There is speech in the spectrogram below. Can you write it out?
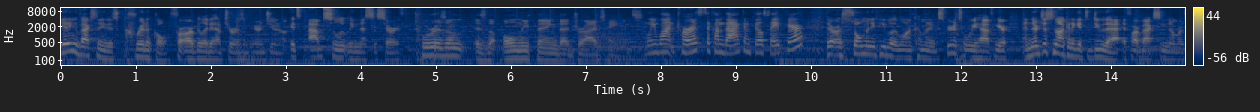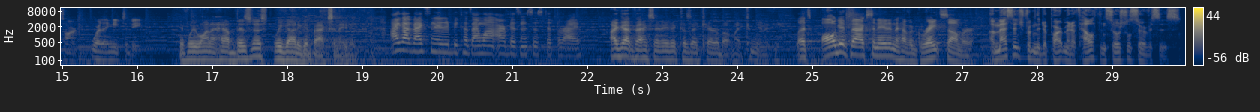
Getting vaccinated is critical for our ability to have tourism here in Juneau. It's absolutely necessary. Tourism is the only thing that drives Haines. We want tourists to come back and feel safe here. There are so many people that want to come and experience what we have here, and they're just not going to get to do that if our vaccine numbers aren't where they need to be. If we want to have business, we got to get vaccinated. I got vaccinated because I want our businesses to thrive. I got vaccinated because I care about my community. Let's all get vaccinated and have a great summer. A message from the Department of Health and Social Services.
